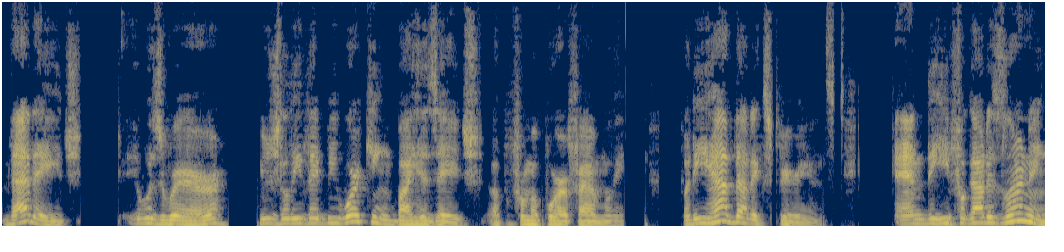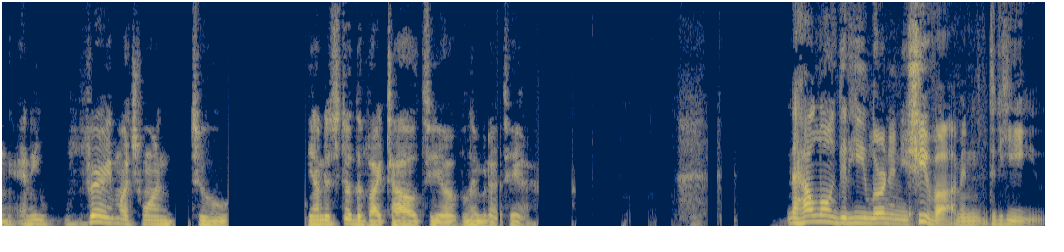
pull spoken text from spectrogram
that age, it was rare. Usually, they'd be working by his age uh, from a poorer family. But he had that experience, and he forgot his learning, and he very much wanted to. He understood the vitality of limud Torah. Now, how long did he learn in yeshiva? I mean, did he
